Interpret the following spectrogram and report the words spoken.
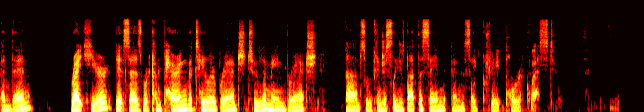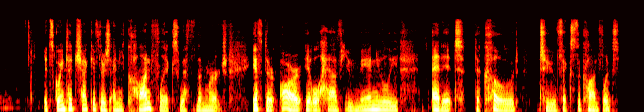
And then right here, it says we're comparing the Taylor branch to the main branch. Um, so we can just leave that the same and say create pull request. It's going to check if there's any conflicts with the merge. If there are, it will have you manually edit the code to fix the conflicts,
